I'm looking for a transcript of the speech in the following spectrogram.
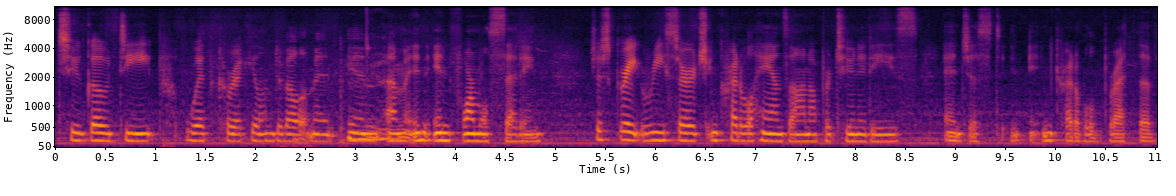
to go deep with curriculum development in um, an informal setting. Just great research, incredible hands-on opportunities, and just incredible breadth of,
